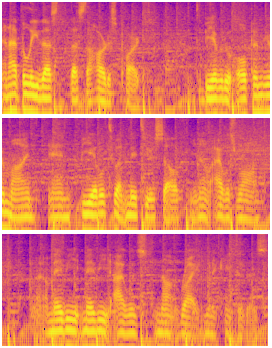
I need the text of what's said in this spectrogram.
And i believe that's that's the hardest part be able to open your mind and be able to admit to yourself, you know, I was wrong. Uh, maybe maybe I was not right when it came to this.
